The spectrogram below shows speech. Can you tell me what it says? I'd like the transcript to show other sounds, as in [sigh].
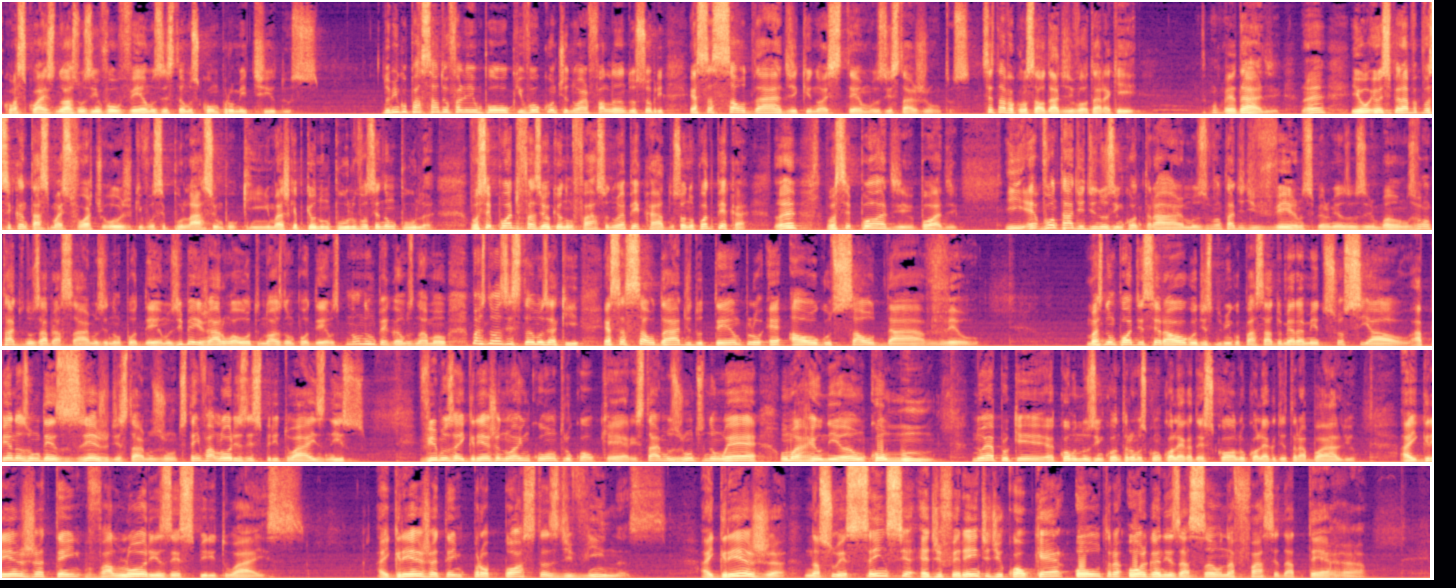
com as quais nós nos envolvemos, estamos comprometidos. Domingo passado eu falei um pouco e vou continuar falando sobre essa saudade que nós temos de estar juntos. Você estava com saudade de voltar aqui? Verdade? Né? Eu, eu esperava que você cantasse mais forte hoje, que você pulasse um pouquinho, mas que é porque eu não pulo, você não pula. Você pode fazer o que eu não faço, não é pecado, só não pode pecar. Não é? Você pode, pode. E é vontade de nos encontrarmos, vontade de vermos pelo menos os irmãos, vontade de nos abraçarmos e não podemos, de beijar um ao outro, nós não podemos, não, não pegamos na mão, mas nós estamos aqui. Essa saudade do templo é algo saudável. Mas não pode ser algo, disse domingo passado, meramente social, apenas um desejo de estarmos juntos. Tem valores espirituais nisso. Virmos à igreja não é um encontro qualquer, estarmos juntos não é uma reunião comum, não é porque é como nos encontramos com o colega da escola, o colega de trabalho. A igreja tem valores espirituais. A igreja tem propostas divinas. A igreja, na sua essência, é diferente de qualquer outra organização na face da terra.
